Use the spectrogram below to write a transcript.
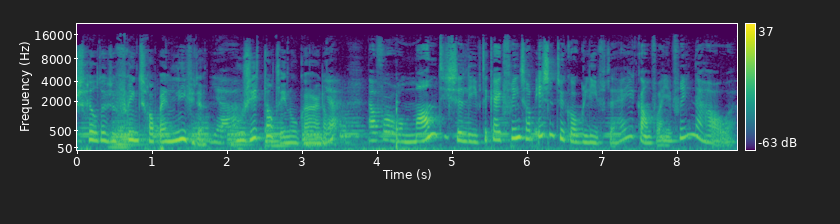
Verschil tussen vriendschap en liefde. Hoe zit dat in elkaar dan? Ja. Nou, voor romantische liefde. Kijk, vriendschap is natuurlijk ook liefde. Hè? Je kan van je vrienden houden.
